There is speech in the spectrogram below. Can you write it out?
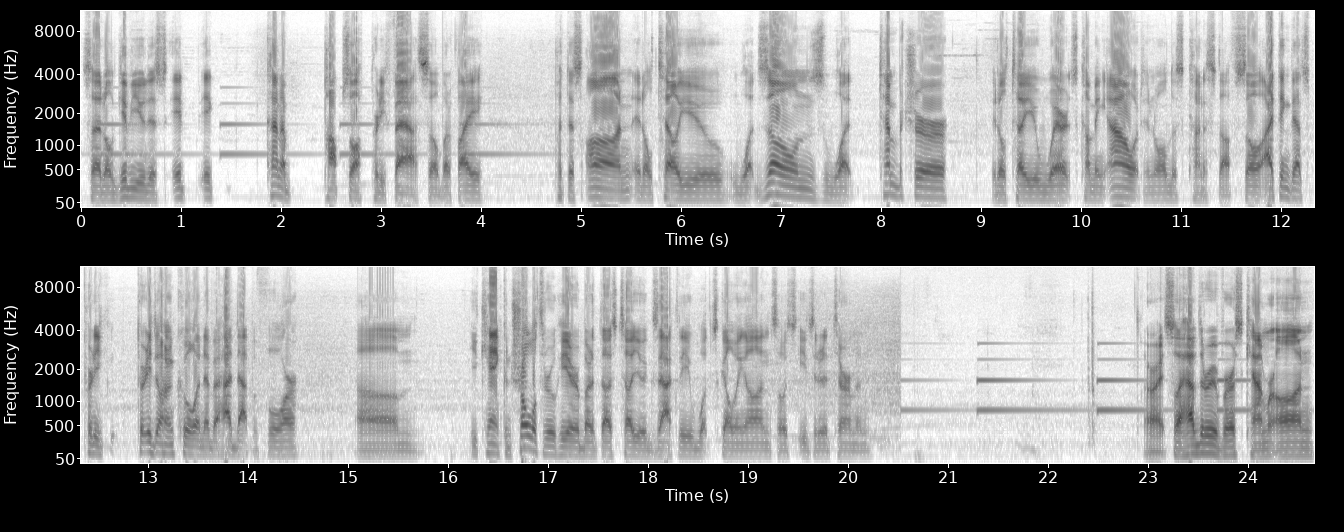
So it'll give you this. It it kind of pops off pretty fast. So, but if I put this on, it'll tell you what zones, what temperature, it'll tell you where it's coming out and all this kind of stuff. So I think that's pretty, pretty darn cool. I never had that before. Um, you can't control through here, but it does tell you exactly what's going on, so it's easy to determine. All right, so I have the reverse camera on.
